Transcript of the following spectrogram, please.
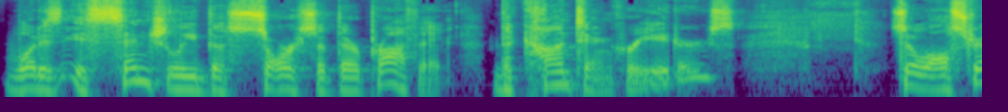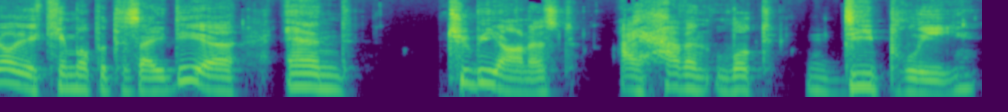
what is essentially the source of their profit, the content creators. So Australia came up with this idea, and to be honest, I haven't looked deeply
